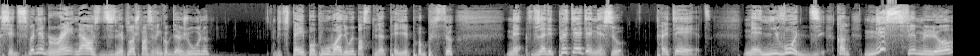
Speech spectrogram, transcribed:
c'est disponible right now sur Disney Plus, je pense que ça fait une couple de jours, là. Puis tu payes pas pour, by the parce que tu ne payais pas pour ça. Mais vous allez peut-être aimer ça. Peut-être. Mais niveau, comme, mais ce film-là,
